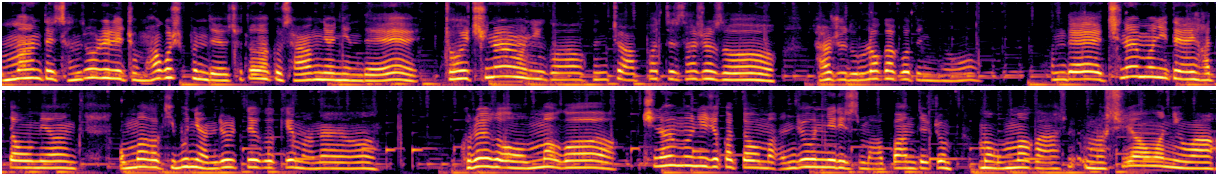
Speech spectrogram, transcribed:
엄마한테 잔소리를 좀 하고 싶은데요. 초등학교 4학년인데 저희 친할머니가 근처 아파트 사셔서 자주 놀러 가거든요. 근데 친할머니 댁에 갔다 오면 엄마가 기분이 안 좋을 때가 꽤 많아요. 그래서 엄마가 친할머니 집 갔다 오면 안 좋은 일 있으면 아빠한테 좀막 엄마가 막 시어머니와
